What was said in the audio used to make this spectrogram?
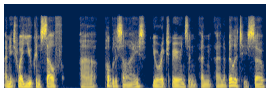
and it's where you can self uh, publicize your experience and, and, and abilities. So,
